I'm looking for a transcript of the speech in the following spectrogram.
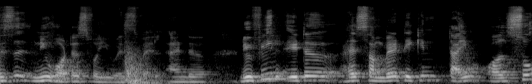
this is new waters for you as well. And uh, do you feel it uh, has somewhere taken time also?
